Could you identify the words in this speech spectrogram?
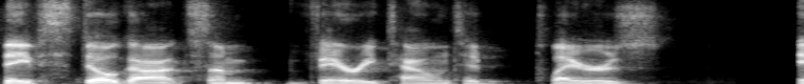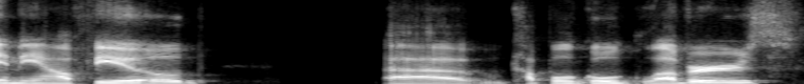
They've still got some very talented players in the outfield. Uh, a couple gold glovers.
